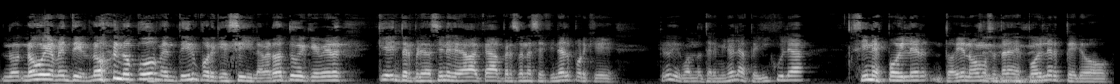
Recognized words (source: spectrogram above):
no, no voy a mentir, no, no puedo mentir porque sí, la verdad tuve que ver qué interpretaciones le daba cada persona a ese final porque creo que cuando terminó la película, sin spoiler, todavía no vamos Sí, a entrar en sí, spoiler, pero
